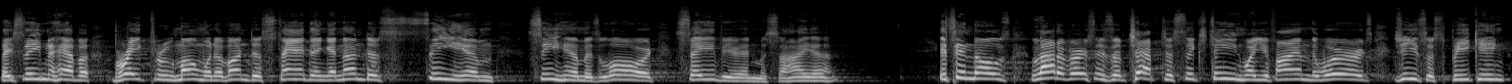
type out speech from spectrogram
They seem to have a breakthrough moment of understanding and under see him, see him as Lord, Savior, and Messiah. It's in those latter verses of chapter 16 where you find the words Jesus speaking,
